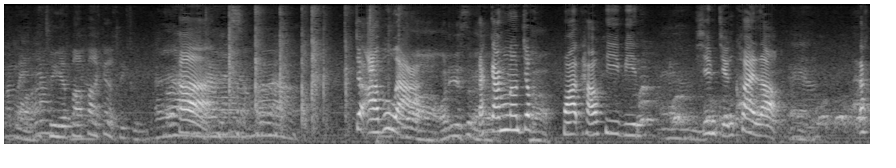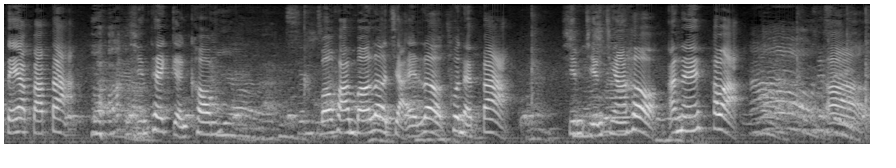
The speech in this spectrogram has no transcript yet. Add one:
还就袂了。嘴也饱饱叫嘴拳。好。哎呀，上好啦。祝阿母啊，逐天拢足花头喜面，心情快乐，落地啊爸爸，身体健康，无烦无恼，食会乐，困会饱，心情真好，安尼好啊？啊。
